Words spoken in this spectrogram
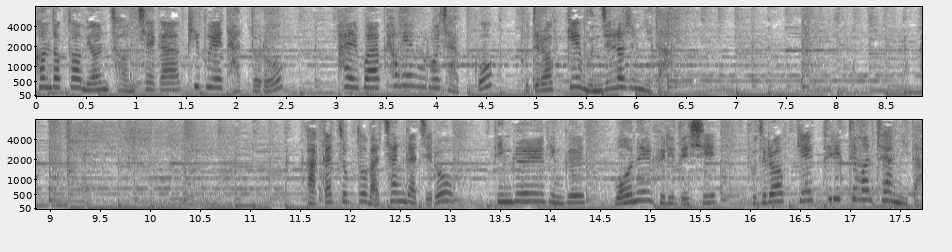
컨덕터 면 전체가 피부에 닿도록 팔과 평행으로 잡고 부드럽게 문질러 줍니다. 바깥쪽도 마찬가지로 빙글빙글 원을 그리듯이 부드럽게 트리트먼트 합니다.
